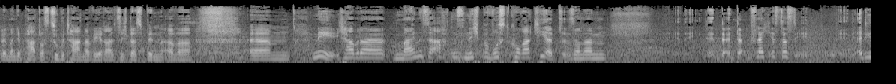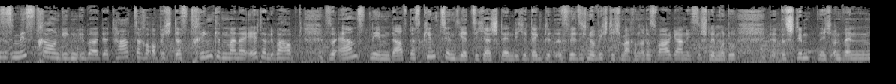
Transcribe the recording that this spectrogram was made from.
wenn man dem Pathos zugetaner wäre, als ich das bin. Aber ähm, nee, ich habe da meines Erachtens nicht bewusst kuratiert, sondern äh, vielleicht ist das dieses Misstrauen gegenüber der Tatsache, ob ich das Trinken meiner Eltern überhaupt so ernst nehmen darf. Das Kind zensiert sich ja ständig und denkt, es will sich nur wichtig machen und das war gar nicht so schlimm und du, das stimmt nicht. Und wenn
